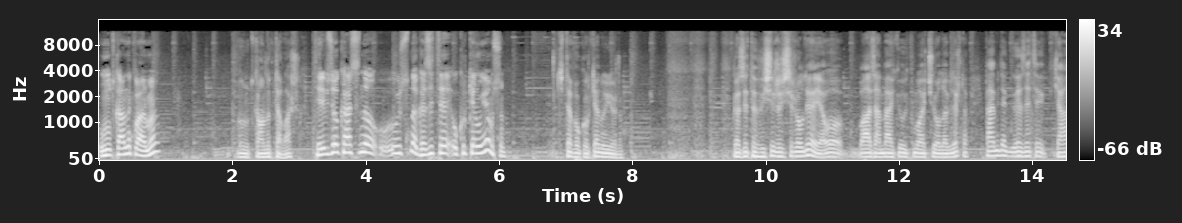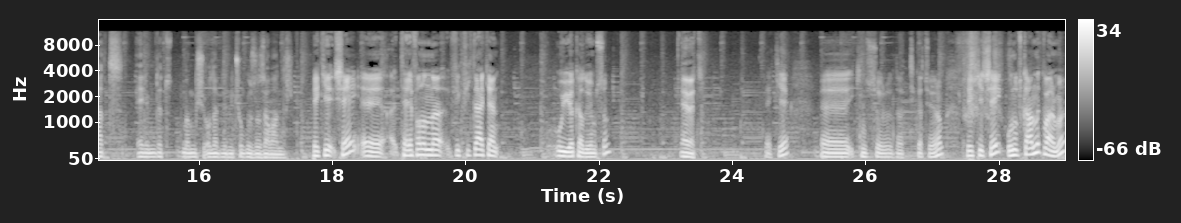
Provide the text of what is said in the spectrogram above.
Unutkanlık var mı? Unutkanlık da var. Televizyon karşısında uyursun da gazete okurken uyuyor musun? Kitap okurken uyuyorum. Gazete hışır hışır oluyor ya o bazen belki uykumu açıyor olabilir de. Ben bir de gazete kağıt elimde tutmamış olabilirim çok uzun zamandır. Peki şey e, telefonunla fik fiklerken uyuyakalıyor musun? Evet. Peki. E, ikinci soruda tik atıyorum. Peki şey unutkanlık var mı?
